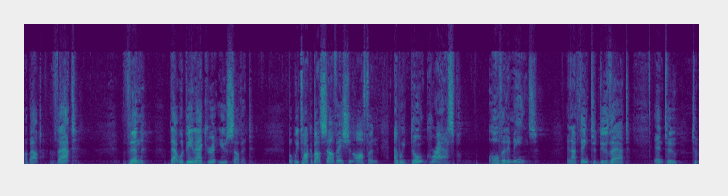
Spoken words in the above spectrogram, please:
about that, then that would be an accurate use of it. But we talk about salvation often and we don't grasp all that it means. And I think to do that and to, to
